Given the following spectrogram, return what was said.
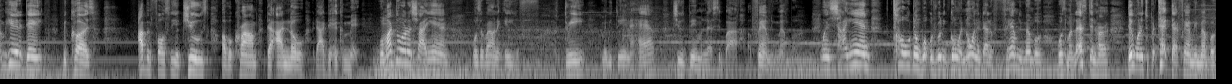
I'm here today because I've been falsely accused of a crime that I know that I didn't commit. When my daughter Cheyanne was around the age of three, maybe three and a half, she was being molested by a family member. When Cheyanne told them what was really going on and that a family member was molesting her, they wanted to protect that family member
